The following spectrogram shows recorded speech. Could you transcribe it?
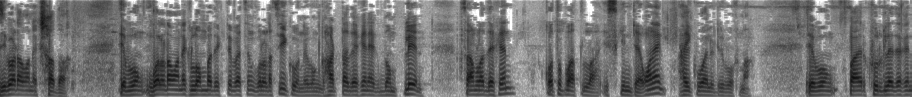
জিবাটা অনেক সাদা। এবং গলাটা অনেক লম্বা দেখতে পাচ্ছেন, গলাটা চিকন এবং ঘাটটা দেখেন একদম প্লেন চামড়া দেখেন কত পাতলা স্কিনটা, অনেক হাই কোয়ালিটির বকনা এবং পায়ের খুরগুলা দেখেন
